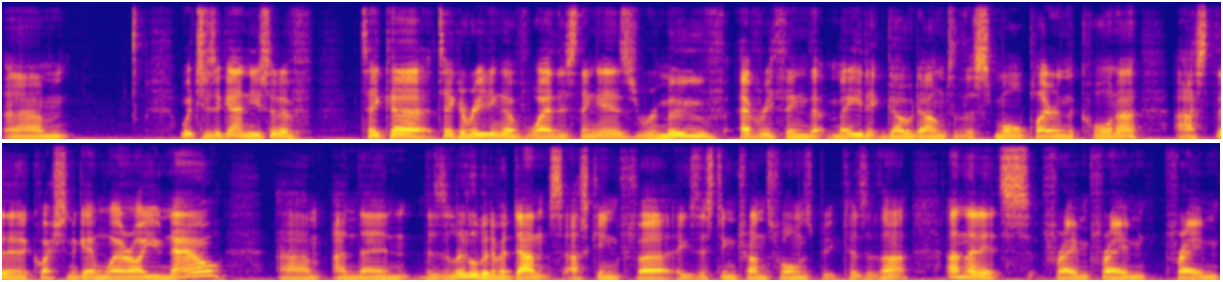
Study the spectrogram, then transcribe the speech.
um, which is again you sort of take a take a reading of where this thing is, remove everything that made it go down to the small player in the corner, ask the question again, where are you now? Um, and then there's a little bit of a dance asking for existing transforms because of that. And then it's frame, frame, frame,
